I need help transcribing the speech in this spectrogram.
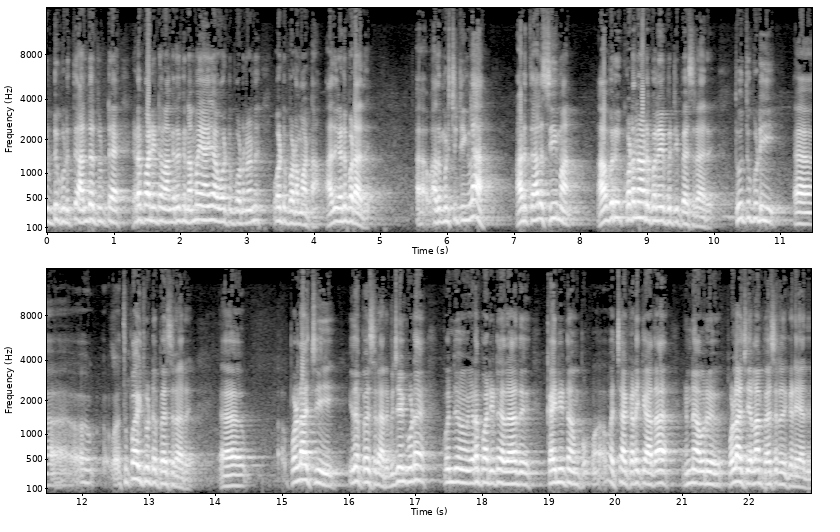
துட்டு கொடுத்து அந்த துட்டை எடப்பாடிட்ட வாங்குறதுக்கு நம்ம ஏன் ஓட்டு போடணும்னு ஓட்டு போட மாட்டான். அது எடுபடாது. அதை முடிச்சிட்டிங்களா? அடுத்த ஆள் சீமான். அவர் கொடநாடு கொலையை பற்றி பேசுகிறாரு தூத்துக்குடி துப்பாக்கி சூட்டை பேசுகிறாரு பொள்ளாச்சி இதை பேசுகிறாரு விஜய் கூட கொஞ்சம் எடப்பாடிட்ட ஏதாவது கை நீட்டம் வச்சா கிடைக்காதா? இன்னும் அவர் பொள்ளாச்சி எல்லாம் பேசுறது கிடையாது.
